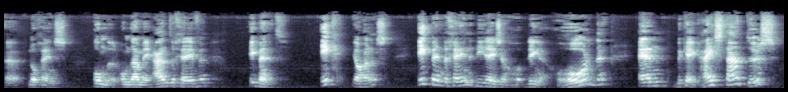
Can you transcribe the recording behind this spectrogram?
uh, nog eens onder. Om daarmee aan te geven: ik ben het. Ik, Johannes, ik ben degene die deze dingen hoorde en bekeek. Hij staat dus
